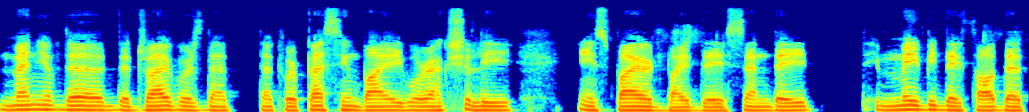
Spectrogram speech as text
many of the the drivers that that were passing by were actually inspired by this and they, they maybe they thought that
